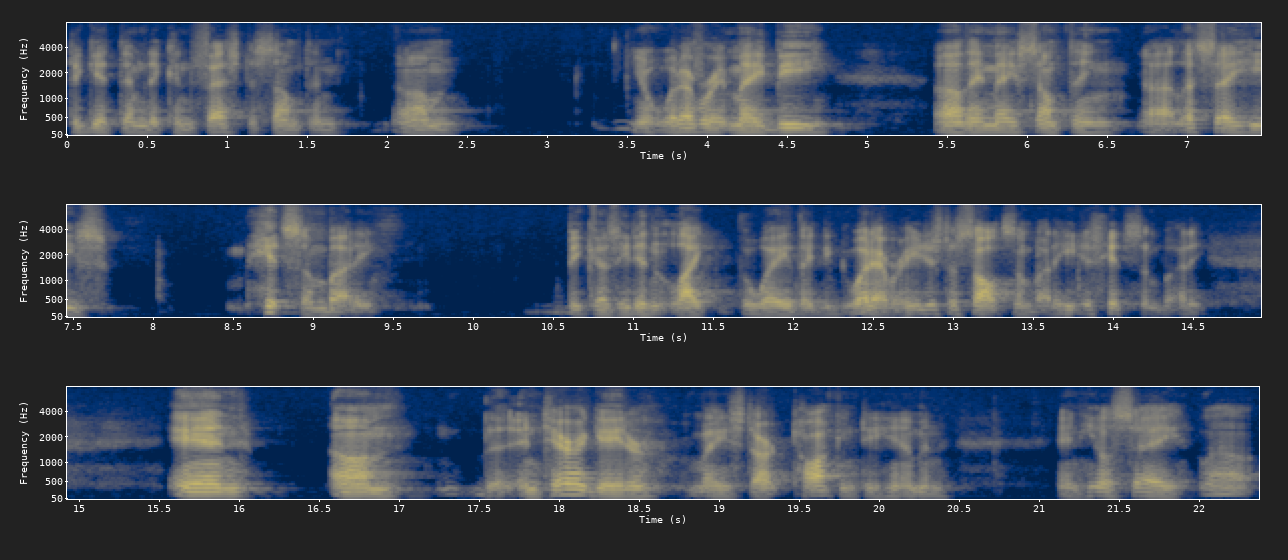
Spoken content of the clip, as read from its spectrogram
to get them to confess to something, um, you know, whatever it may be. Uh, they may something, uh, let's say he's hit somebody because he didn't like the way they did, whatever. He just assaults somebody, he just hits somebody. And um, the interrogator may start talking to him, and, and he'll say, Well,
